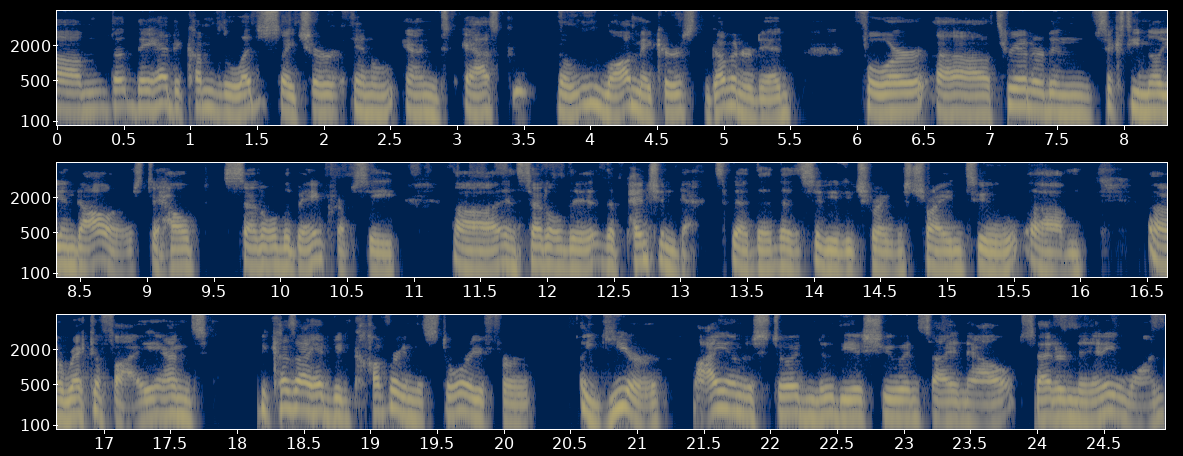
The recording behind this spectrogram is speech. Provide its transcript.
um, the, they had to come to the legislature and, and ask the lawmakers, the governor did, for uh, $360 million to help settle the bankruptcy uh, and settle the, the pension debts that the, the city of Detroit was trying to um, uh, rectify. And because I had been covering the story for a year, I understood, knew the issue inside and out better than anyone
